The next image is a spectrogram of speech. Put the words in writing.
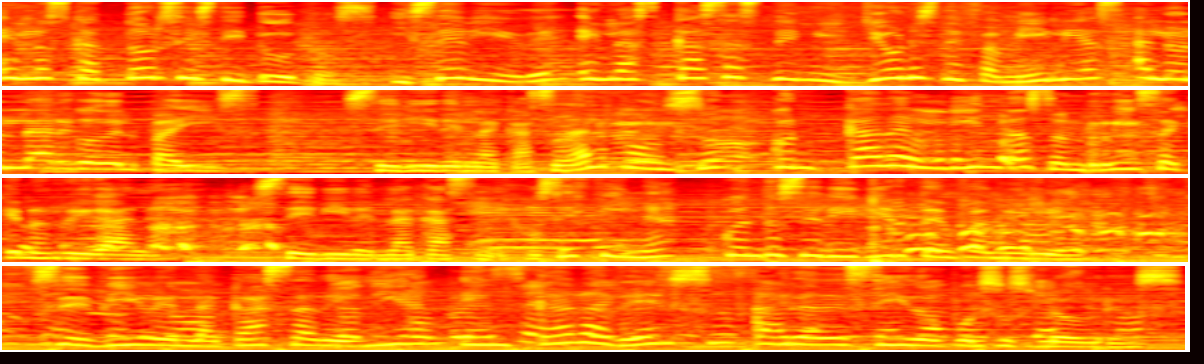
en los 14 institutos y se vive en las casas de millones de familias a lo largo del país. Se vive en la casa de Alfonso con cada linda sonrisa que nos regala. Se vive en la casa de Josefina cuando se divierte en familia. Se vive en la casa de Ian en cada verso agradecido por sus logros.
